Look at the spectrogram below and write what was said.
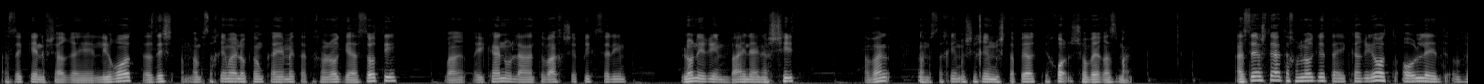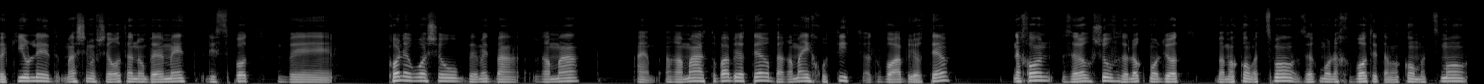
אז זה כן אפשר uh, לראות. אז יש, במסכים האלו גם קיימת הטכנולוגיה הזאתי, כבר הגענו לטווח שפיקסלים לא נראים בעין האנושית, אבל המסכים ממשיכים להשתפר ככל שעובר הזמן. אז זה שתי הטכנולוגיות העיקריות, OLED ו-QLED, מה שמאפשרות לנו באמת לצפות בכל אירוע שהוא באמת ברמה, הרמה הטובה ביותר, ברמה האיכותית הגבוהה ביותר. נכון, זה לא, שוב, זה לא כמו להיות במקום עצמו, זה לא כמו לחוות את המקום עצמו,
